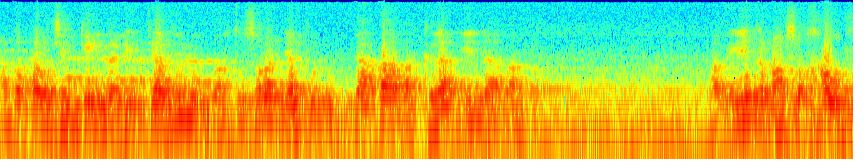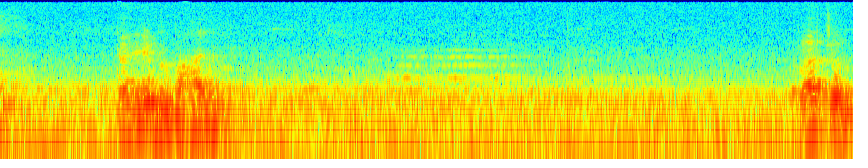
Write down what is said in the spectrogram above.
Atau kalau jengking tadi dia bunuh. Waktu sholat dia bunuh. Tidak apa-apa geraknya tidak apa-apa. Tapi ini termasuk khauf. Dan ini berbahaya. Beracun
